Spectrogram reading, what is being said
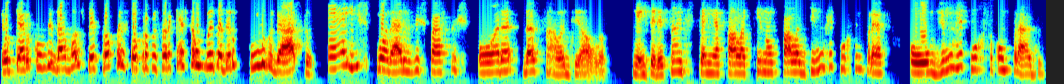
eu quero convidar você, professor, professora, que esse é o verdadeiro pulo do gato, é explorar os espaços fora da sala de aula. E é interessante que a minha fala aqui não fala de um recurso impresso ou de um recurso comprado,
